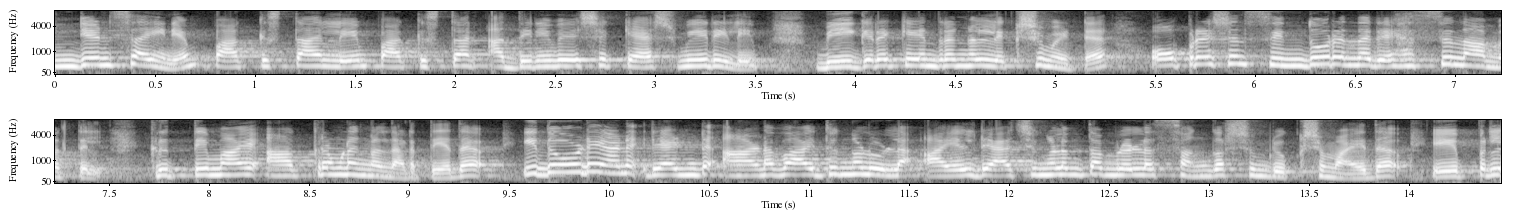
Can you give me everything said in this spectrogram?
ഇന്ത്യൻ സൈന്യം പാകിസ്ഥാനിലെയും പാകിസ്ഥാൻ അധിനിവേശ കാശ്മീരിലെയും ഭീകര കേന്ദ്രങ്ങൾ ലക്ഷ്യമിട്ട് ഓപ്പറേഷൻ സിന്ദൂർ എന്ന രഹസ്യനാമത്തിൽ കൃത്യമായ ആക്രമണങ്ങൾ നടത്തിയത്. ഇതോടെയാണ് രണ്ട് ആണവായുധങ്ങളുള്ള അയൽ രാജ്യങ്ങളും തമ്മിലുള്ള സംഘർഷം രൂക്ഷമായത്. ഏപ്രിൽ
